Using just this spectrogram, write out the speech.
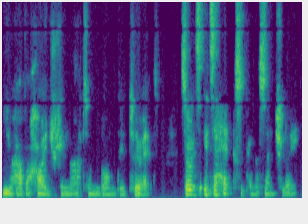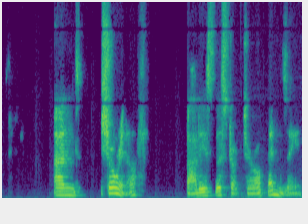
you have a hydrogen atom bonded to it. So it's, it's a hexagon essentially. And sure enough, that is the structure of benzene.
